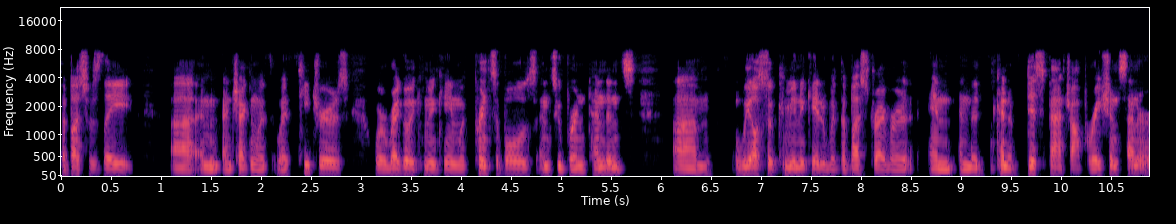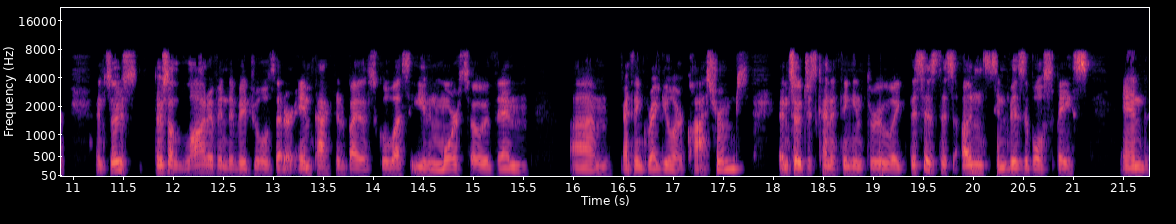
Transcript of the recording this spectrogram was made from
the bus was late. Uh, and, and checking with, with teachers. We're regularly communicating with principals and superintendents. Um, we also communicated with the bus driver and, and the kind of dispatch operation center. And so there's there's a lot of individuals that are impacted by the school bus, even more so than um, I think regular classrooms. And so just kind of thinking through like this is this invisible space and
